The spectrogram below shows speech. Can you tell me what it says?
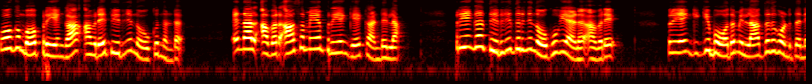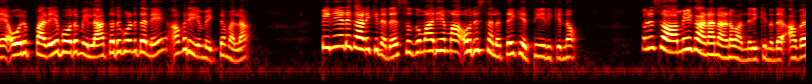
പോകുമ്പോൾ പ്രിയങ്ക അവരെ തിരിഞ്ഞു നോക്കുന്നുണ്ട്. എന്നാൽ അവർ ആ സമയം പ്രിയങ്കയെ കണ്ടില്ല. പ്രിയങ്ക തിരിഞ്ഞു തിരിഞ്ഞു നോക്കുകയാണ് അവരെ. പ്രിയങ്കയ്ക്ക് ബോധമില്ലാത്തത് കൊണ്ട് തന്നെ ഒരു പഴയ ബോധമില്ലാത്തത് കൊണ്ട് തന്നെ അവരെയും വ്യക്തമല്ല. പിന്നീട് കാണിക്കുന്നത് സുകുമാരിയമ്മ ഒരു സ്ഥലത്തേക്ക് എത്തിയിരിക്കുന്നു. ഒരു സ്വാമിയെ കാണാനാണ് വന്നിരിക്കുന്നത്. അവർ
